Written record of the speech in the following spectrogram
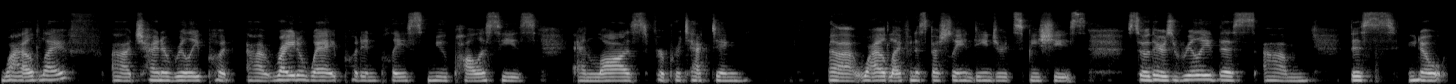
wildlife. Uh, China really put uh, right away put in place new policies and laws for protecting uh, wildlife and especially endangered species. So there's really this um, this you know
